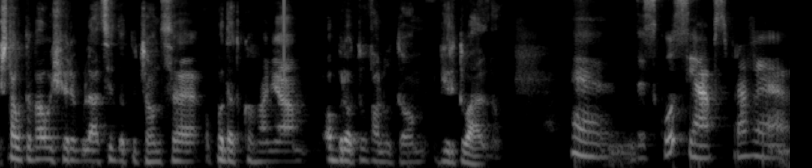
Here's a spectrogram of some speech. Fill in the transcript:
kształtowały się regulacje dotyczące opodatkowania obrotu walutą wirtualną? Dyskusja w sprawie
